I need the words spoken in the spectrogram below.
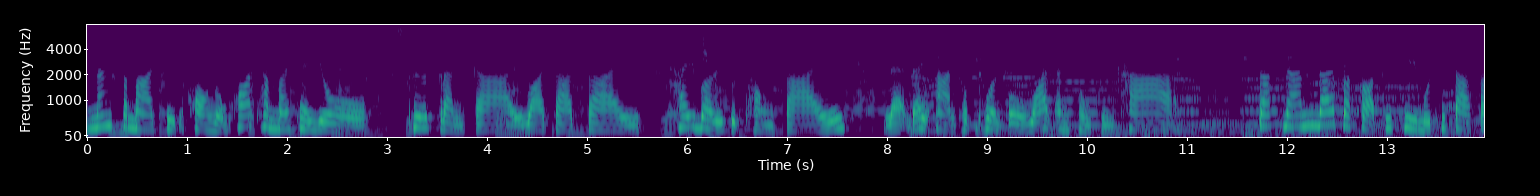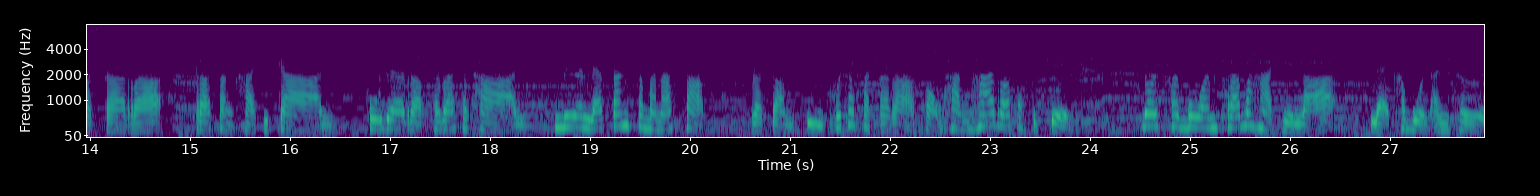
ำนั่งสมาธิของหลวงพ่อธรรมชโย เพื่อกลั่นกายวาจาใจ ให้บริสุทธิ์ผ่องใส และได้อ่านทบทวนโอวาทอันทรงคุณค่าจากนั้นได้ประกอบพิธีมุทิตาสักการะ พระสังฆาธิการ ผู้ได้รับพระราชทาน เลื่อนและตั้งสมณศักดิ์ ประจำปีพุทธศักราช 2567 โดยขบวนพระมหาเถระและขบวนอัญเชิญ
